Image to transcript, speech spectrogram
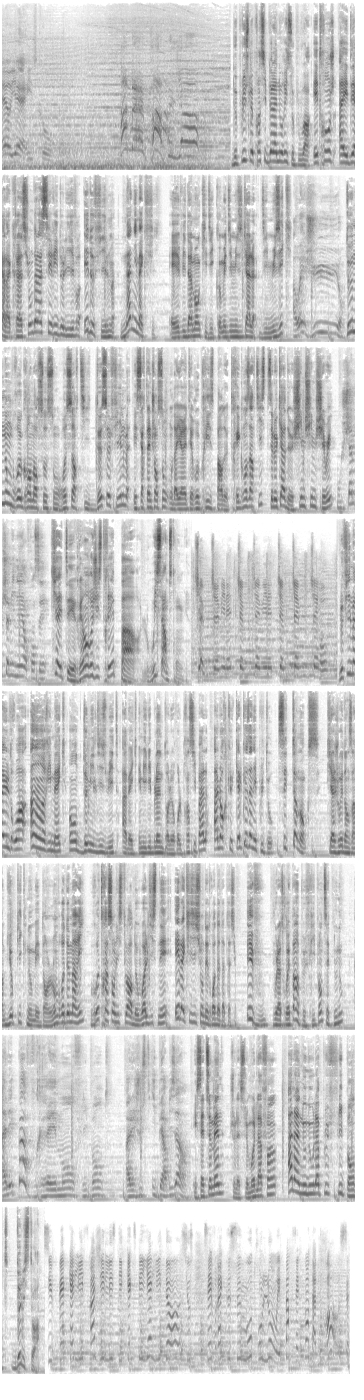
Hell yeah, he's cool. De plus, le principe de la nourrice au pouvoir étrange a aidé à la création de la série de livres et de films Nanny McPhee. Et évidemment, qui dit comédie musicale dit musique. Ah ouais, jure. De nombreux grands morceaux sont ressortis de ce film, et certaines chansons ont d'ailleurs été reprises par de très grands artistes. C'est le cas de Chim Chim Cherry, Ou Cham Chaminé en français. qui a été réenregistré par Louis Armstrong. Le film a eu le droit à un remake en 2018 avec Emily Blunt dans le rôle principal, alors que quelques années plus tôt, c'est Tom Hanks qui a joué dans un biopic nommé Dans l'ombre de Marie, retraçant l'histoire de Walt Disney et l'acquisition des droits d'adaptation. Et vous, vous la trouvez pas un peu flippante cette nounou? Elle est pas vraiment flippante. Elle est juste hyper bizarre. Et cette semaine, je laisse le mot de la fin à la nounou la plus flippante de l'histoire. Supercalifragilisticexpialidocious. C'est vrai que ce mot trop long est parfaitement atroce.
